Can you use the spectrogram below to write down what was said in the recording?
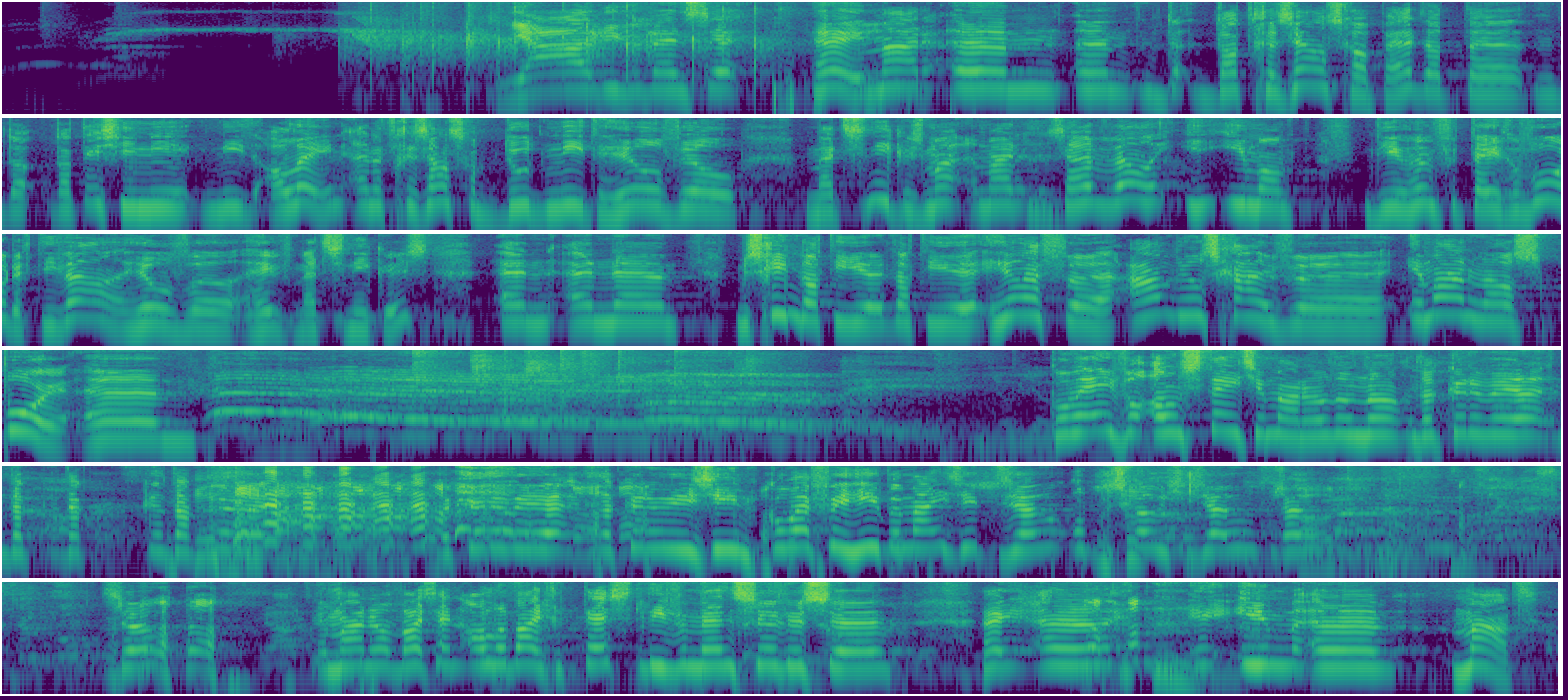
Ja, lieve mensen. hey, maar ehm, ehm, dat gezelschap, hè, dat, eh, dat, dat is hier niet, niet alleen. En het gezelschap doet niet heel veel met sneakers. Maar, maar ze hebben wel iemand die hun vertegenwoordigt, die wel heel veel heeft met sneakers. En, en eh, misschien dat hij, eh, dat hij heel even aan wil schuiven. Emmanuel Spoor. ehm, Kom even on stage, Emmanuel. Dan, dan, dan kunnen we... Dan, dan, kunnen we, dan, kunnen we, kunnen je zien. Kom even hier bij mij zitten, zo. Op een schootje, zo. Zo. zo. Emmanuel, wij zijn allebei getest, lieve mensen. Dus, eh hey, eh, Im, eh, maat.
